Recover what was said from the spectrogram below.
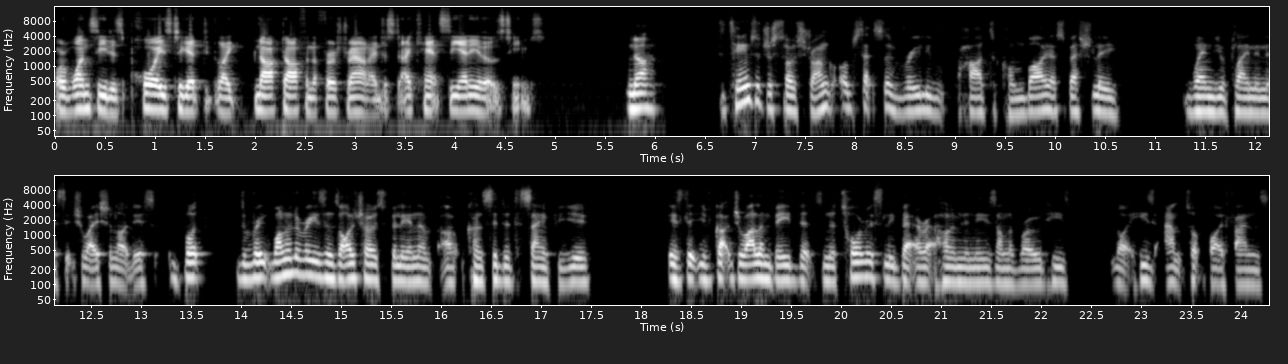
or one seed is poised to get like knocked off in the first round. I just i can't see any of those teams. No. The teams are just so strong. Upsets are really hard to come by especially when you're playing in a situation like this. But the re- one of the reasons i chose philly and i considered the same for you is that you've got Joel Embiid that's notoriously better at home than he is on the road. He's like he's amped up by fans.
